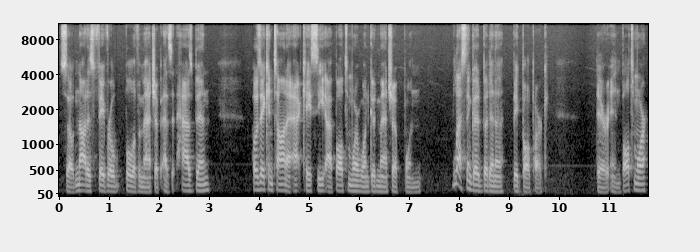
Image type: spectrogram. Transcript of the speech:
So not as favorable of a matchup as it has been. Jose Quintana at KC at Baltimore, one good matchup, one less than good, but in a big ballpark there in Baltimore.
